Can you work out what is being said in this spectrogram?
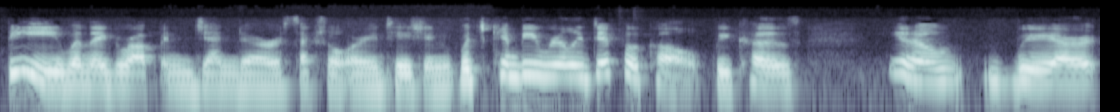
be when they grow up in gender or sexual orientation, which can be really difficult because, you know, we are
